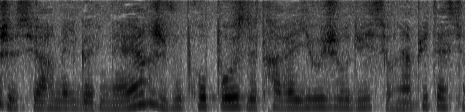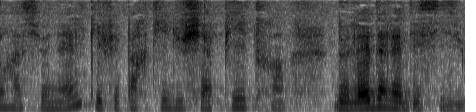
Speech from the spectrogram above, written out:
je suis Armelle Godner. Je vous propose de travailler aujourd'hui sur l'imputation rationnelle qui fait partie du chapitre de l'aide à la décision.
